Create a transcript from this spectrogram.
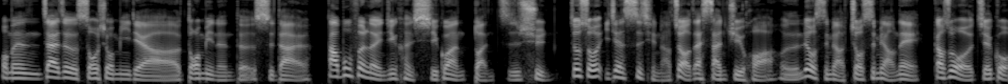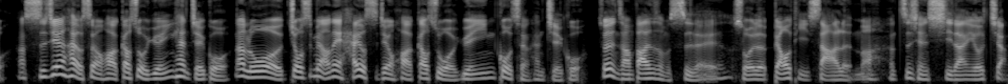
我们在这个 social media dominant 的时代，大部分人已经很习惯短资讯，就说一件事情啊，最好在三句话或者六十秒、九十秒内告诉我结果。那时间还有剩的话，告诉我原因和结果。那如果九十秒内还有时间的话，告诉我原因、过程和结果。所以很常发生什么事嘞？所谓的标题杀人嘛。那之前席兰有讲，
